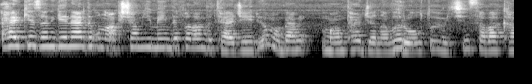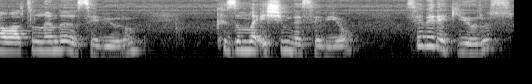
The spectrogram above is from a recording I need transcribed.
herkes hani genelde bunu akşam yemeğinde falan da tercih ediyor ama ben mantar canavarı olduğum için sabah kahvaltılarında da seviyorum. Kızımla eşim de seviyor. Severek yiyoruz.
